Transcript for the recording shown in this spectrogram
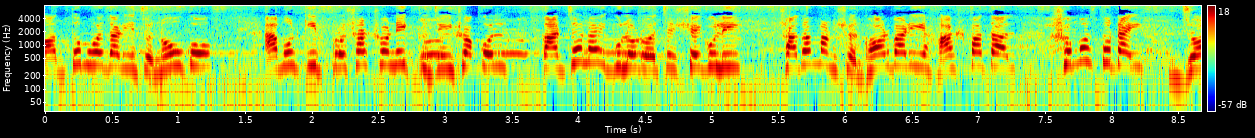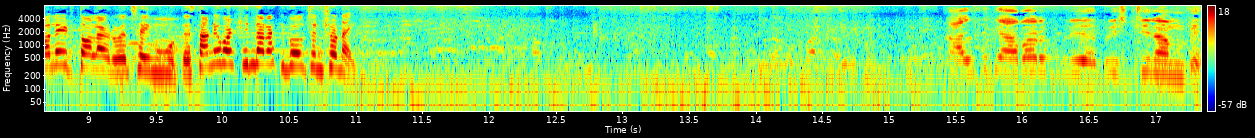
মাধ্যম হয়ে দাঁড়িয়েছে নৌকো। এমনকি প্রশাসনিক যেই সকল কার্যালয়গুলো রয়েছে, সেগুলি সাধারণ মানুষের ঘর বাড়ি হাসপাতাল সমস্তটাই জলের তলায় রয়েছে এই মুহূর্তে। স্থানীয় বাসিন্দারা কি বলছেন শোনাই। কাল থেকে আবার বৃষ্টি নামবে।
